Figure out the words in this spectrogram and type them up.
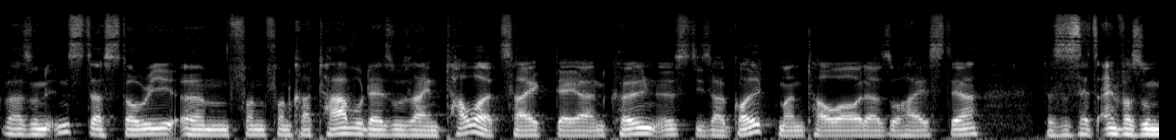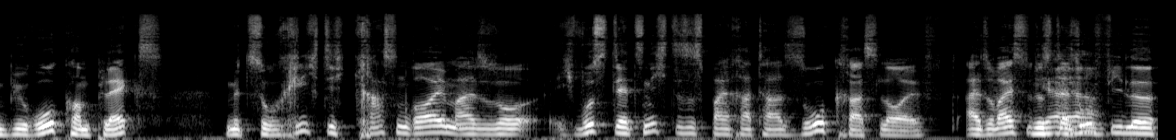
war so eine Insta-Story ähm, von, von Ratar, wo der so seinen Tower zeigt, der ja in Köln ist, dieser Goldmann Tower oder so heißt der. Das ist jetzt einfach so ein Bürokomplex mit so richtig krassen Räumen. Also so, ich wusste jetzt nicht, dass es bei Ratar so krass läuft. Also weißt du, dass Ja, der ja. so viele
